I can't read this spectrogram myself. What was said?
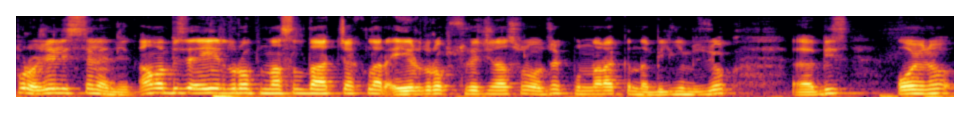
proje listelenecek. Ama bize airdrop'u nasıl dağıtacaklar? Airdrop süreci nasıl olacak? Bunlar hakkında bilgimiz yok. E, biz oyunu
